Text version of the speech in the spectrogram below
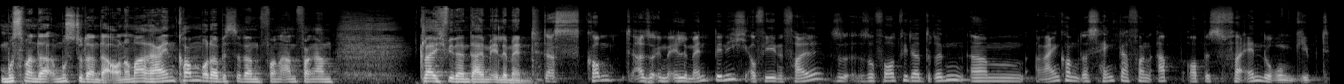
Muss man da, musst du dann da auch nochmal reinkommen oder bist du dann von Anfang an gleich wieder in deinem Element? Das kommt, also im Element bin ich auf jeden Fall so, sofort wieder drin. Ähm, reinkommen, das hängt davon ab, ob es Veränderungen gibt.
